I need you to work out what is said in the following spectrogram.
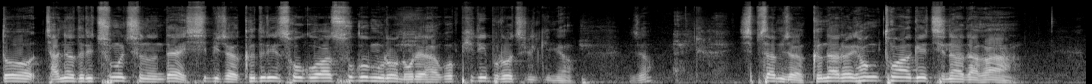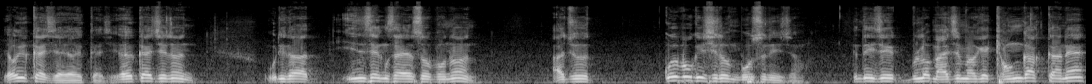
또 자녀들이 춤을 추는데 12절 그들이 소구와 수금으로 노래하고 피리 불어 즐기며 그죠? 13절 그날을 형통하게 지나다가 여기까지야 여기까지 여기까지는 우리가 인생사에서 보는 아주 꼴보기 싫은 모순이죠. 근데 이제 물론 마지막에 경각간에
